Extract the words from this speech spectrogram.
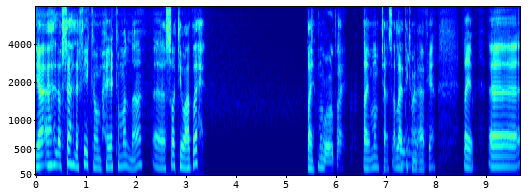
يا أهلا وسهلا فيكم حياكم الله. آه، صوتي واضح؟ طيب مم... واضح. طيب ممتاز. الله يعطيكم العافية. طيب آه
